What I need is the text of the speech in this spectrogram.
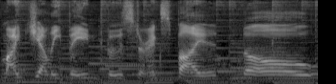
My jelly bean booster expired, no!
